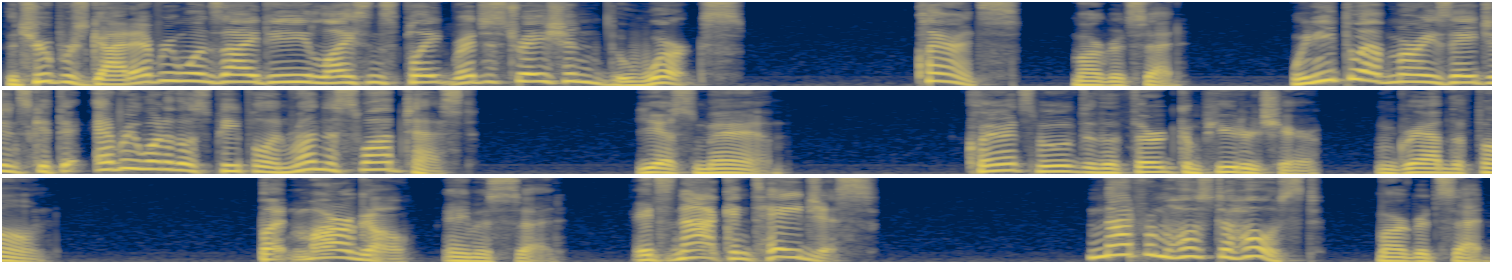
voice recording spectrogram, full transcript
The troopers got everyone's ID, license plate, registration, the works. Clarence, Margaret said, we need to have Murray's agents get to every one of those people and run the swab test. Yes, ma'am. Clarence moved to the third computer chair and grabbed the phone. But Margot, Amos said, it's not contagious. Not from host to host, Margaret said.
